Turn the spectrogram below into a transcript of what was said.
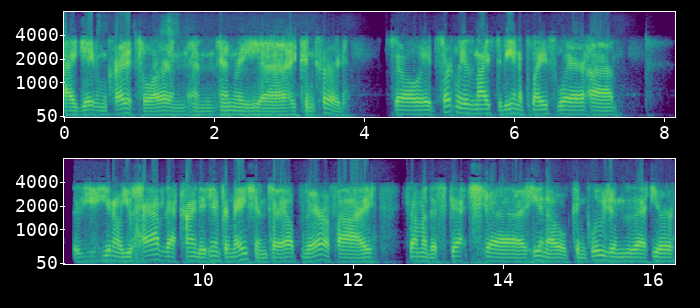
I gave him credit for, and and Henry uh, concurred. So it certainly is nice to be in a place where. Uh, you, know, you have that kind of information to help verify some of the sketch, uh, you know, conclusions that you're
